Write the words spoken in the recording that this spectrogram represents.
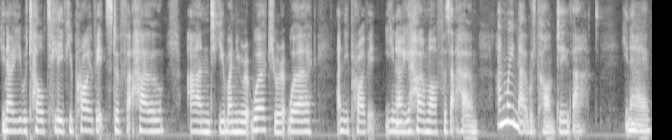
you know, you were told to leave your private stuff at home and you, when you were at work, you were at work and your private, you know, your home life was at home. And we know we can't do that. You know,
